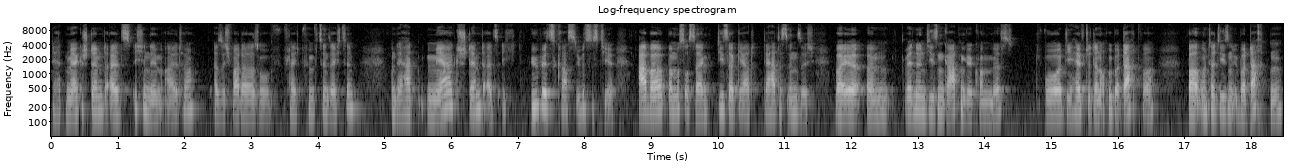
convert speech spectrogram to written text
Der hat mehr gestemmt als ich in dem Alter. Also ich war da so vielleicht 15, 16. Und der hat mehr gestemmt als ich. Übelst krass, übelstes Tier. Aber man muss auch sagen, dieser Gerd, der hat es in sich. Weil ähm, wenn du in diesen Garten gekommen bist, wo die Hälfte dann auch überdacht war, war unter diesen überdachten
